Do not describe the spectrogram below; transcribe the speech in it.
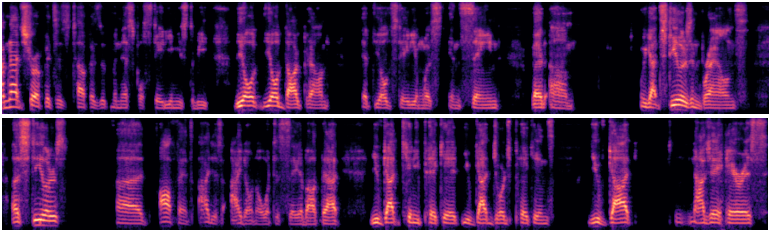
I'm not sure if it's as tough as the Municipal Stadium used to be. The old the old dog pound at the old stadium was insane. But um, we got Steelers and Browns. Uh, Steelers uh, offense. I just I don't know what to say about that. You've got Kenny Pickett. You've got George Pickens. You've got Najee Harris.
